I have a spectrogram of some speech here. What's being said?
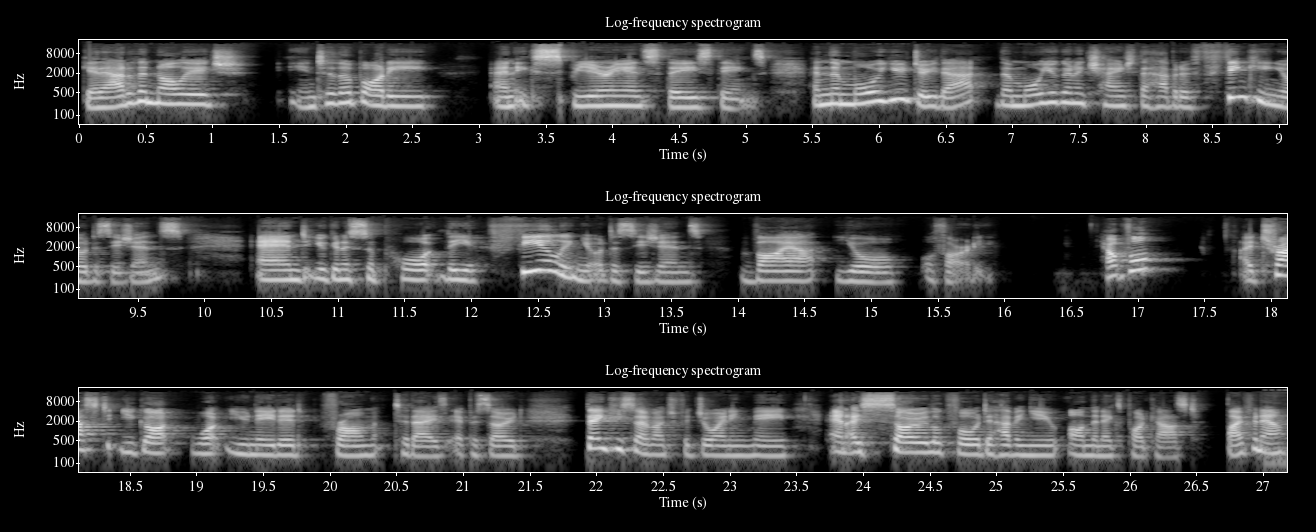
Get out of the knowledge, into the body, and experience these things. And the more you do that, the more you're going to change the habit of thinking your decisions and you're going to support the feeling your decisions via your authority. Helpful? I trust you got what you needed from today's episode. Thank you so much for joining me, and I so look forward to having you on the next podcast. Bye for now.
